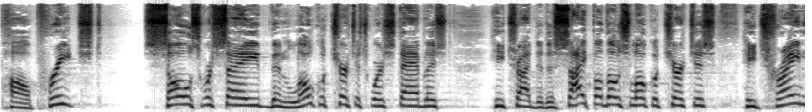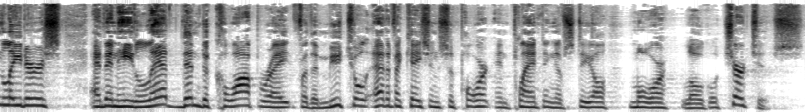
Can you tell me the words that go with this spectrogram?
Paul preached, souls were saved, then local churches were established. He tried to disciple those local churches. He trained leaders and then he led them to cooperate for the mutual edification, support, and planting of still more local churches.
